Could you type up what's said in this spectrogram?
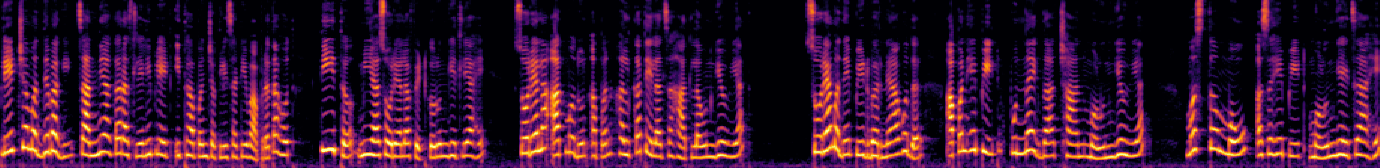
प्लेटच्या मध्यभागी चांदणी आकार असलेली प्लेट इथं आपण चकलीसाठी वापरत आहोत. ती इथं मी या सोऱ्याला फिट करून घेतली आहे. सोऱ्याला आतमधून आपण हलका तेलाचा हात लावून घेऊयात. सोऱ्यामध्ये पीठ भरण्याअगोदर आपण हे पीठ पुन्हा एकदा छान मळून घेऊयात. मस्त मऊ असं हे पीठ मळून घ्यायचं आहे.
